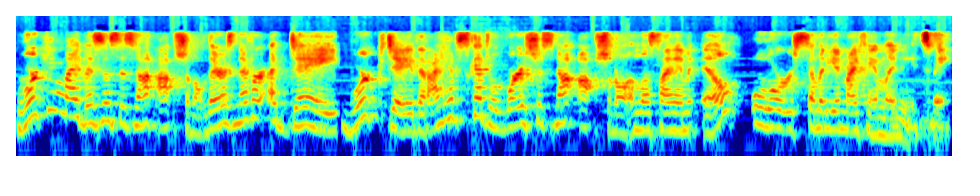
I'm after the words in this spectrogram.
Working my business is not optional. There's never a day, work day that I have scheduled where it's just not optional unless I am ill or somebody in my family needs me.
